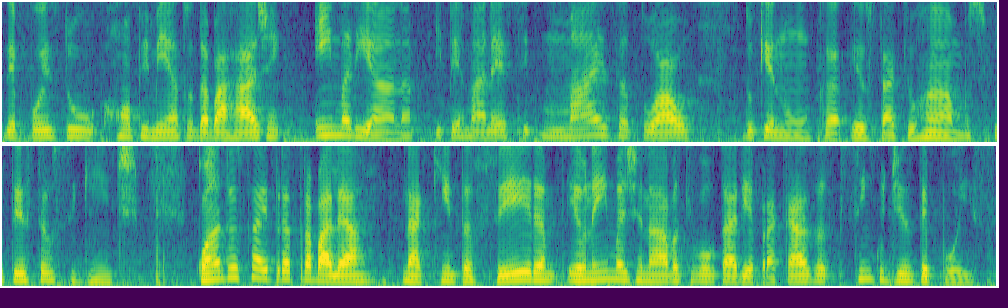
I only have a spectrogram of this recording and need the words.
depois do rompimento da barragem em Mariana, e permanece mais atual do que nunca, Eustáquio Ramos. O texto é o seguinte: quando eu saí para trabalhar na quinta-feira, eu nem imaginava que voltaria para casa cinco dias depois.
